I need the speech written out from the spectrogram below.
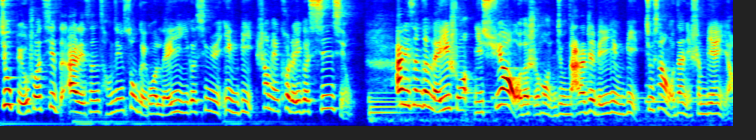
就比如说妻子艾丽森曾经送给过雷伊一个幸运硬币，上面刻着一个心形。艾丽森跟雷伊说：“你需要我的时候，你就拿着这枚硬币，就像我在你身边一样。”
